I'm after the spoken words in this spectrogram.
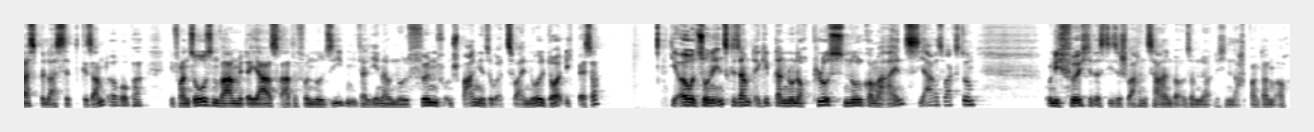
Das belastet Gesamteuropa. Die Franzosen waren mit der Jahresrate von 0,7, Italiener 0,5 und Spanien sogar 2,0, deutlich besser. Die Eurozone insgesamt ergibt dann nur noch plus 0,1 Jahreswachstum. Und ich fürchte, dass diese schwachen Zahlen bei unserem nördlichen Nachbarn dann auch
